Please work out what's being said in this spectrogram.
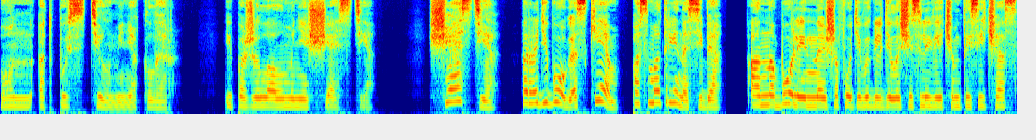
Он отпустил меня, Клэр, и пожелал мне счастья. Счастье? Ради бога, с кем? Посмотри на себя. Анна Болейн на эшафоте выглядела счастливее, чем ты сейчас.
